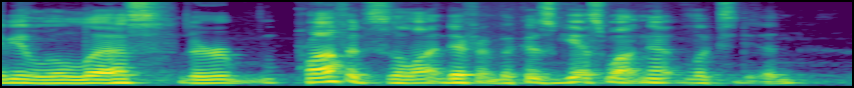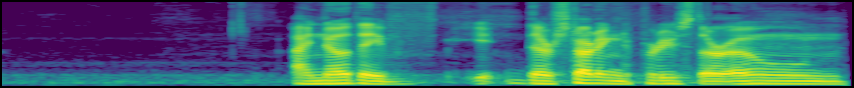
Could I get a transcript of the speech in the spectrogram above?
maybe a little less. Their profits are a lot different because guess what Netflix did? I know they've they're starting to produce their own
